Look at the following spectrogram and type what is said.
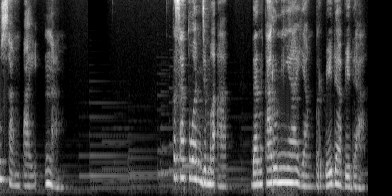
sampai 6 Kesatuan jemaat dan karunia yang berbeda-beda.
